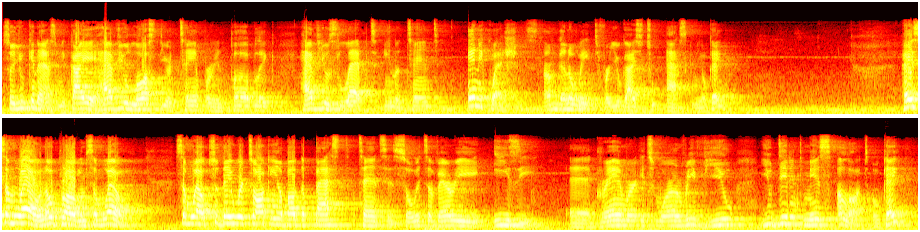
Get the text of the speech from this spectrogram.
So you can ask me, Kaye, have you lost your temper in public? Have you slept in a tent? Any questions? I'm gonna wait for you guys to ask me, okay? Hey Samuel, no problem, Samuel. Samuel, today we're talking about the past tenses, so it's a very easy uh, grammar, it's more a review. You didn't miss a lot, okay?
